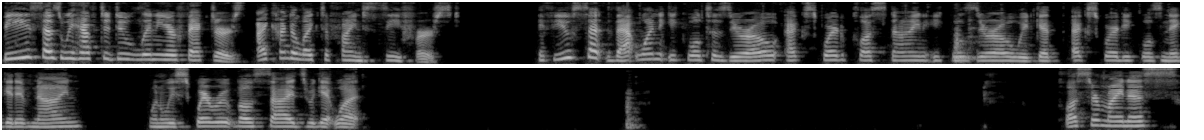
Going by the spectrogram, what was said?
B says we have to do linear factors. I kind of like to find C first. If you set that one equal to 0, x squared plus 9 equals 0, we'd get x squared equals negative 9. When we square root both sides, we get what? Plus or minus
